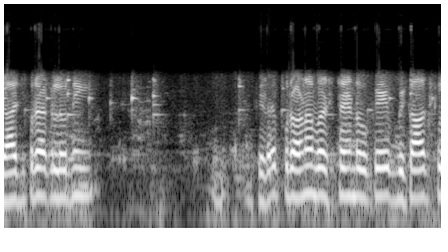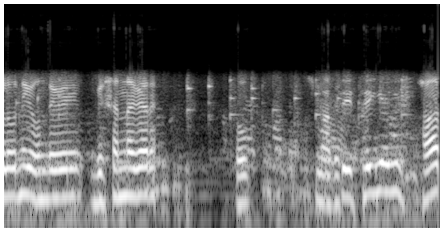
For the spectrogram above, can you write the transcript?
ਰਾਜਪੁਰਾ ਕਲੋਨੀ ਜਿਹੜਾ ਪੁਰਾਣਾ ਬੱਸ ਸਟੈਂਡ ਹੋ ਕੇ ਵਿਕਾਸ ਕਲੋਨੀ ਹੁੰਦੇ ਹੋਏ ਬਿਸ਼ਨ ਨਗਰ ਸਮਾਪਤੀ ਇੱਥੇ ਹੀ ਹੈ ਹਾਂ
